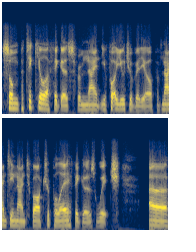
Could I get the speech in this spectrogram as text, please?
some particular figures from nine. You put a YouTube video up of 1994 AAA figures, which uh,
